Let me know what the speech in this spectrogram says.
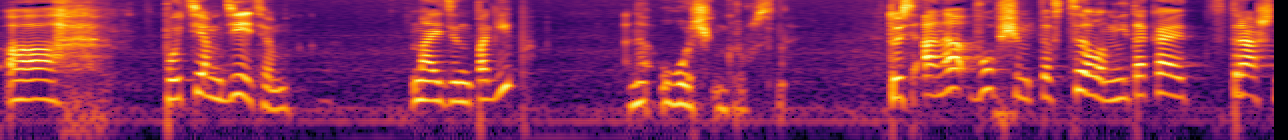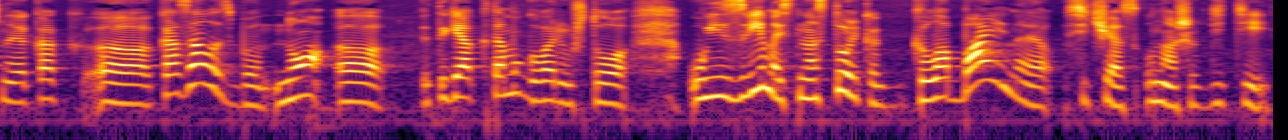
а, по тем детям найден погиб, она очень грустная. То есть она, в общем-то, в целом не такая страшная, как э, казалось бы, но э, это я к тому говорю, что уязвимость настолько глобальная сейчас у наших детей.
